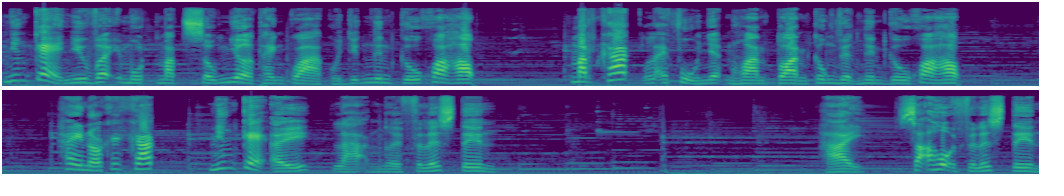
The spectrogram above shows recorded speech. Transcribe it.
Những kẻ như vậy một mặt sống nhờ thành quả của những nghiên cứu khoa học, mặt khác lại phủ nhận hoàn toàn công việc nghiên cứu khoa học. Hay nói cách khác, những kẻ ấy là hạng người Philistine. 2. Xã hội Philistine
